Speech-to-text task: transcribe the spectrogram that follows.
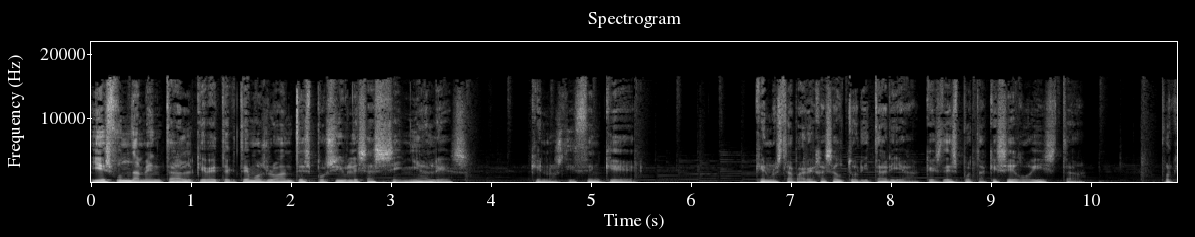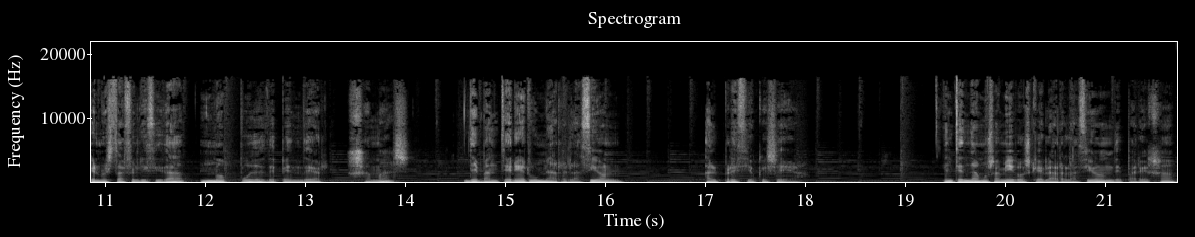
Y es fundamental que detectemos lo antes posible esas señales que nos dicen que, que nuestra pareja es autoritaria, que es déspota, que es egoísta, porque nuestra felicidad no puede depender jamás de mantener una relación al precio que sea. Entendamos amigos que la relación de pareja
